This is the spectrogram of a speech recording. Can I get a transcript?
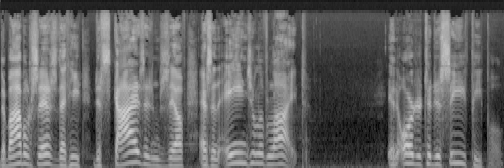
The Bible says that he disguises himself as an angel of light in order to deceive people.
